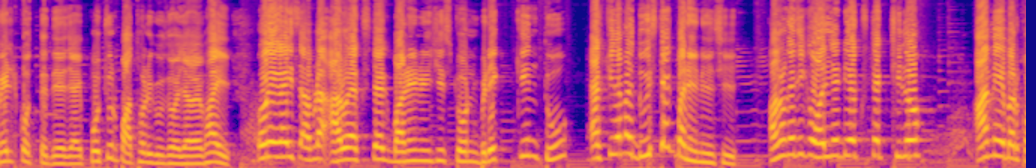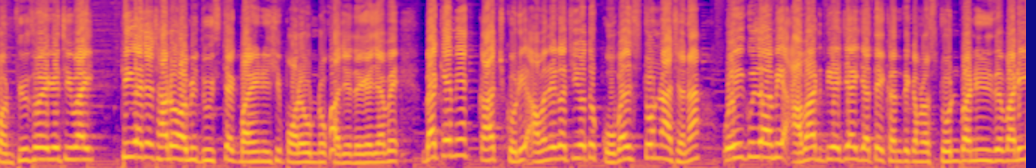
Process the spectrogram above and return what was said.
মেল্ট করতে দিয়ে যাই, প্রচুর পাথর ইউজ হয়ে যাবে ভাই। ওকে গাইস আমরা আরও এক স্ট্যাক বানিয়ে নিয়েছি স্টোন ব্রেক কিন্তু অ্যাকচুয়ালি আমরা দুই স্ট্যাক বানিয়ে নিয়েছি। আমার কাছে কি অলরেডি এক স্ট্যাক ছিল? আমি এবার কনফিউজ হয়ে গেছি ভাই। ঠিক আছে, ছাড়ো, আমি দুই স্ট্যাক বানিয়ে নিয়েছি, পরে অন্য কাজে লেগে যাবে। বাকি আমি এক কাজ করি, আমাদের কাছে যত কোবাল স্টোন আছে না ওইগুলো আমি আবার দিয়ে যাই যাতে এখান থেকে আমরা স্টোন বানিয়ে নিতে পারি।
